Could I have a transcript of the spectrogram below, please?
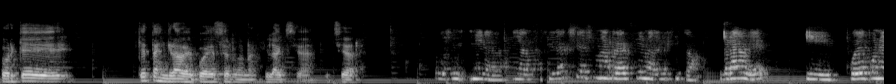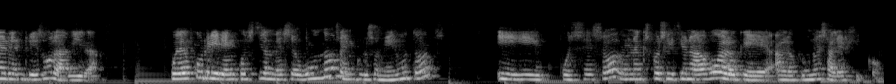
Porque, ¿qué tan grave puede ser la anafilaxia, Itziar? Pues mira, la anafilaxia es una reacción alérgica grave y puede poner en riesgo la vida. Puede ocurrir en cuestión de segundos o incluso minutos y pues eso, una exposición a algo a lo que, a lo que uno es alérgico.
